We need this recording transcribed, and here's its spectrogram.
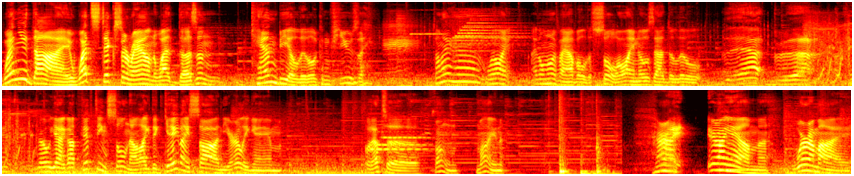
when you die, what sticks around, what doesn't, can be a little confusing. Don't I have, well, I, I don't know if I have all the soul. All I know is that the little, go, yeah, I got 15 soul now. Like, the gate I saw in the early game. Oh, that's a phone. Mine. Alright, here I am. Where am I?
